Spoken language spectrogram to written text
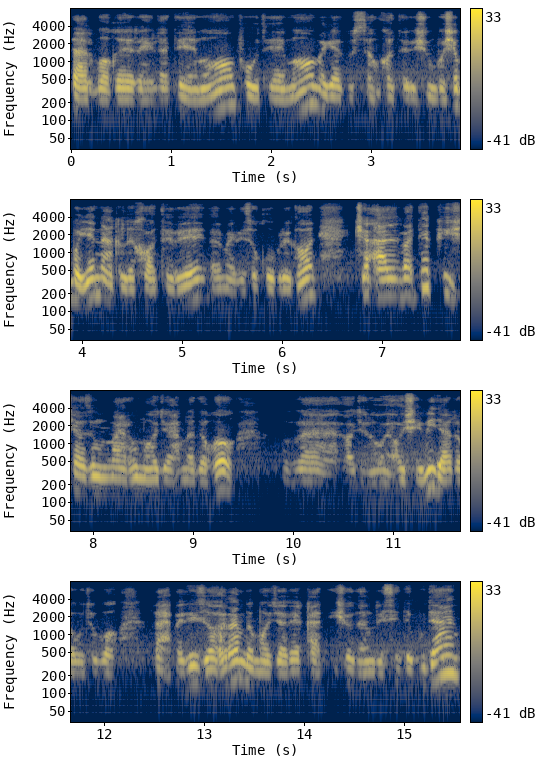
در واقع رحلت امام فوت امام اگر دوستان خاطرشون باشه با یه نقل خاطره در مجلس قبرگان که البته پیش از اون مرحوم حاج احمد آقا و جناب هاشمی در رابطه با رهبری ظاهرا به ماجرای قطعی شدن رسیده بودن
